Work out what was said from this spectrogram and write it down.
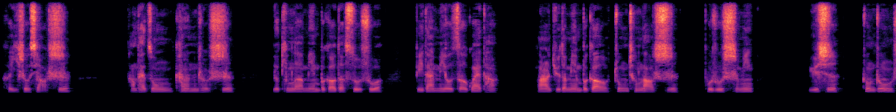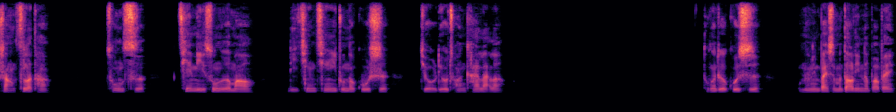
和一首小诗，唐太宗看了那首诗，又听了绵不高的诉说，非但没有责怪他，反而觉得绵不高忠诚老实，不辱使命，于是重重赏赐了他。从此，千里送鹅毛，礼轻情意重的故事就流传开来了。通过这个故事，我们明白什么道理呢，宝贝？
